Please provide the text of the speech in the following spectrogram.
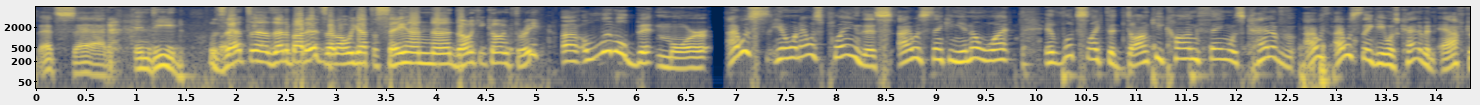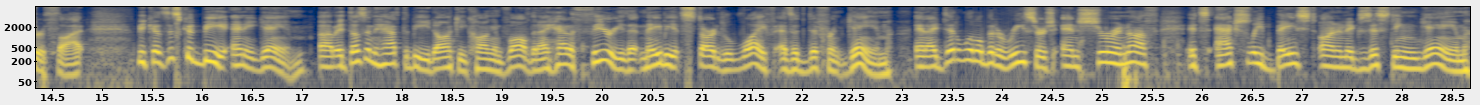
That's sad. Indeed. Was that uh, is that about it? Is that all we got to say on uh, Donkey Kong 3? Uh, a little bit more. I was, you know, when I was playing this, I was thinking, you know what? It looks like the Donkey Kong thing was kind of. I was, I was thinking it was kind of an afterthought because this could be any game. Um, it doesn't have to be Donkey Kong involved. And I had a theory that maybe it started life as a different game. And I did a little bit of research, and sure enough, it's actually based on an existing game,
